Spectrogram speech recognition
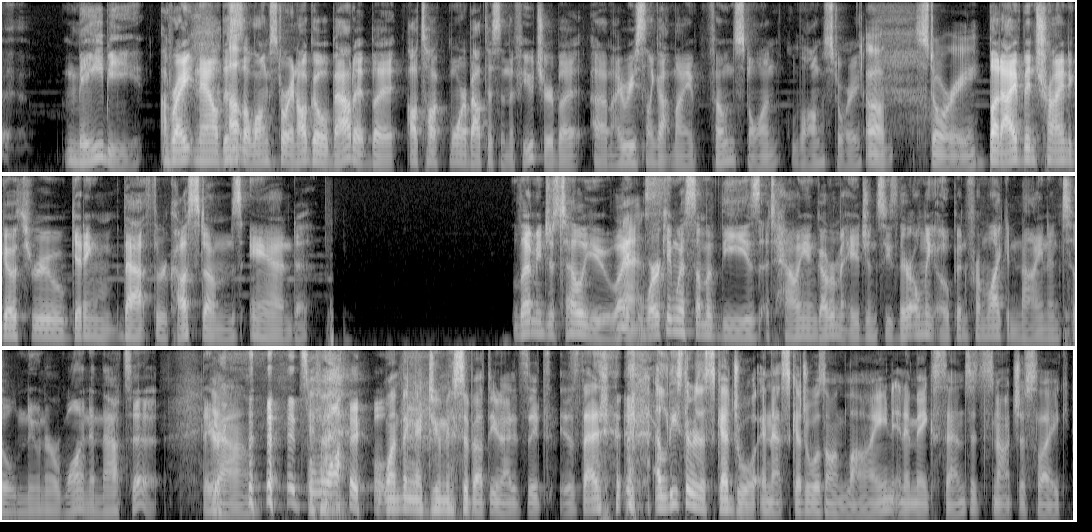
maybe right now this is Oh. a long story and i'll go about it but i'll talk more about this in the future but um, i recently got my phone stolen long story oh story. but I've been trying to go through getting that through customs and let me just tell you like Mess. working with some of these Italian government agencies they're only open from like 9 until noon or 1 and that's it. They're, Yeah. it's If wild. I- one thing I do miss about the United States is that at least there's a schedule, and that schedule is online, and it makes sense. It's not just like,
